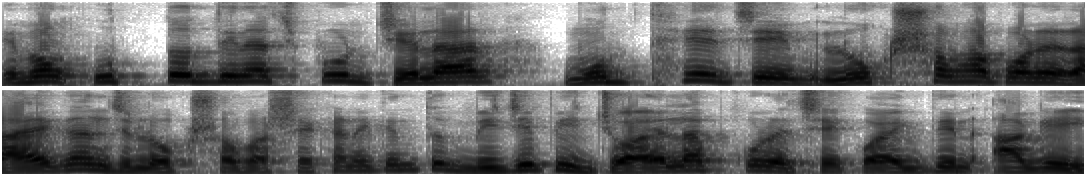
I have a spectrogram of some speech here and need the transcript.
এবং উত্তর দিনাজপুর জেলার মধ্যে যে লোকসভা পড়ে, রায়গঞ্জ লোকসভা, সেখানে কিন্তু বিজেপি জয়লাভ করেছে কয়েকদিন আগেই।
